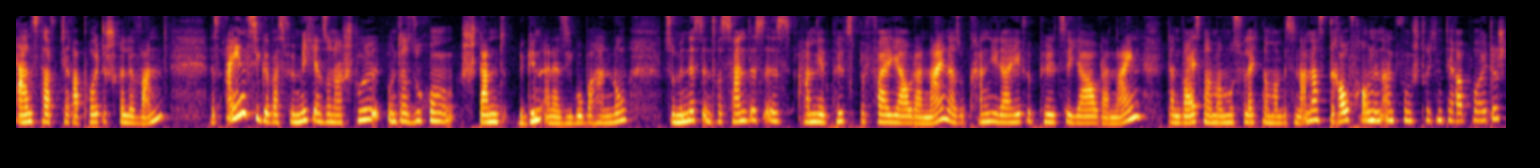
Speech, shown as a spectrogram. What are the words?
ernsthaft therapeutisch relevant. Das Einzige, was für mich in so einer Stuhluntersuchung stand, Beginn einer SIBO-Behandlung, zumindest interessant ist, ist, haben wir Pilzbefall ja oder nein, also Candida, Hefepilze ja oder nein. Dann weiß man, man muss vielleicht noch mal ein bisschen anders draufhauen, in Anführungsstrichen therapeutisch.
